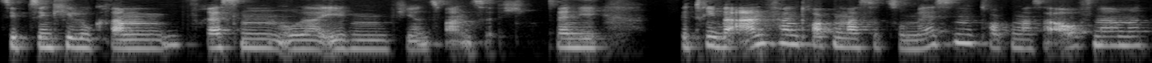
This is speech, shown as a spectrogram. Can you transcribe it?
17 Kilogramm fressen oder eben 24. Wenn die Betriebe anfangen, Trockenmasse zu messen, Trockenmasseaufnahme,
